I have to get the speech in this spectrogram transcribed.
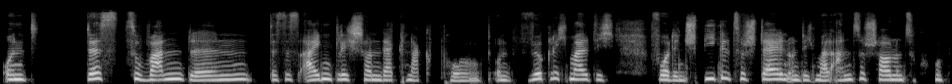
Und das zu wandeln, das ist eigentlich schon der Knackpunkt. Und wirklich mal dich vor den Spiegel zu stellen und dich mal anzuschauen und zu gucken,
